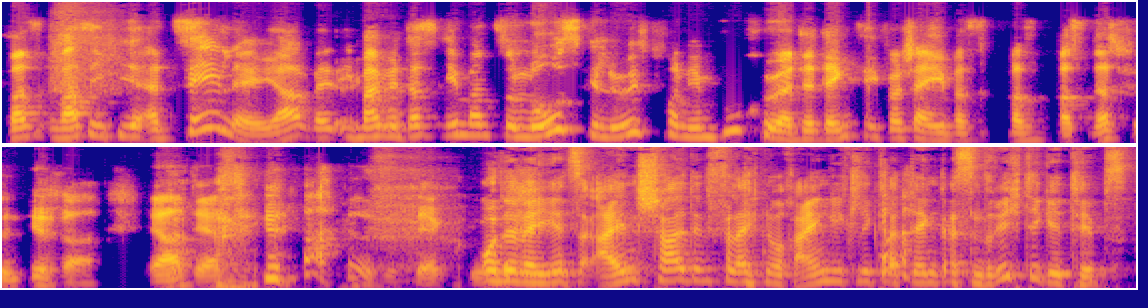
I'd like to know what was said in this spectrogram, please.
was, was ich hier erzähle, ja. Wenn, ich meine, wenn das jemand so losgelöst von dem Buch hört, der denkt sich wahrscheinlich, was, was, was ist das für ein Irrer? Ja, der, das ist sehr cool. Oder wer jetzt einschaltet, vielleicht nur reingeklickt hat, denkt, das sind richtige Tipps.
